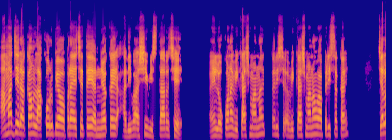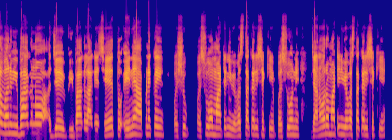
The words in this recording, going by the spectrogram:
આમાં જે રકમ લાખો રૂપિયા વપરાય છે, તે અન્ય કઈ આદિવાસી વિસ્તાર છે, અહીં લોકોના વિકાસમાં ન કરી વિકાસમાં ન વાપરી શકાય. ચાલો વન વિભાગનો જે વિભાગ લાગે છે, તો એને આપણે કંઈ પશુ, પશુઓ માટેની વ્યવસ્થા કરી શકીએ, પશુઓની, જાનવરો માટેની વ્યવસ્થા કરી શકીએ?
